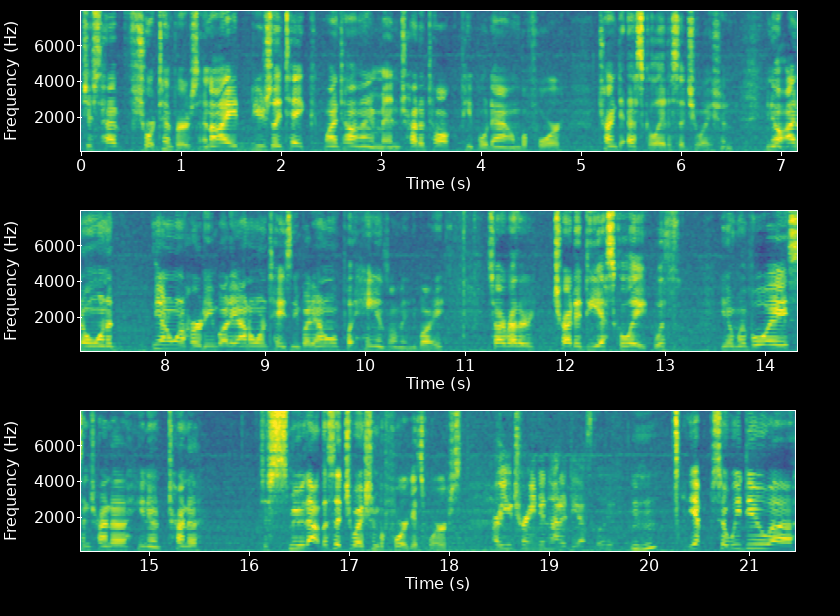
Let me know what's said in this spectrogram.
just have short tempers, and I usually take my time and try to talk people down before trying to escalate a situation. You know, I don't want to. You know, I don't want to hurt anybody. I don't want to tase anybody. I don't want to put hands on anybody. So I rather try to de-escalate with, you know, my voice and trying to, you know, trying to just smooth out the situation before it gets worse. Are you trained in how to de-escalate? Mm-hmm. Yep. So we do. Uh,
